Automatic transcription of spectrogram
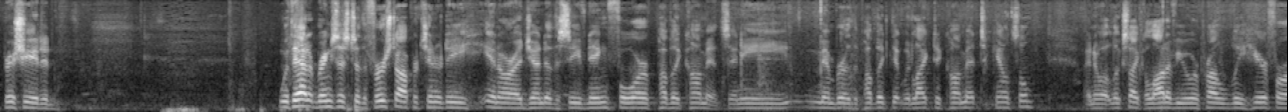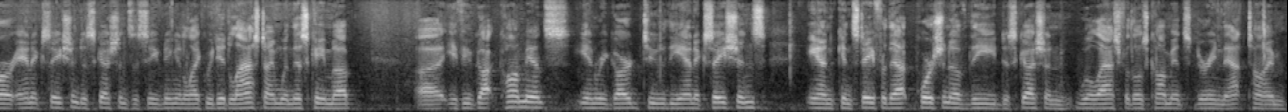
Appreciated. With that, it brings us to the first opportunity in our agenda this evening for public comments. Any member of the public that would like to comment to council? I know it looks like a lot of you are probably here for our annexation discussions this evening, and like we did last time when this came up, uh, if you've got comments in regard to the annexations and can stay for that portion of the discussion, we'll ask for those comments during that time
